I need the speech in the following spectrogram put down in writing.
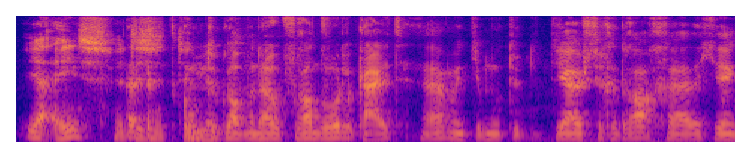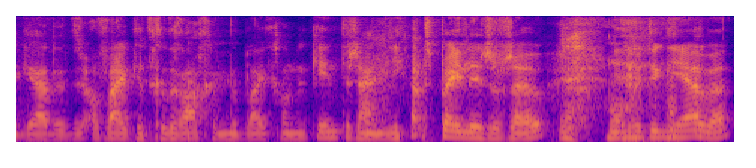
Ja, eens. Het, is het, komt natuurlijk wel met een hoop verantwoordelijkheid. Hè? Want je moet het juiste gedrag, uh, dat je denkt, ja, dit is afwijkend gedrag en het blijkt gewoon een kind te zijn die aan het spelen is of zo. Ja. Dat moet je natuurlijk niet hebben.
